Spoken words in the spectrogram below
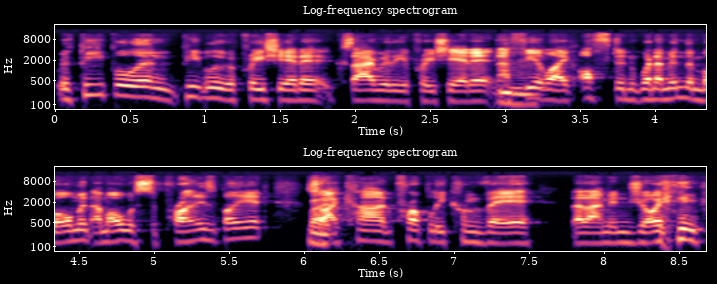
with people and people who appreciate it because I really appreciate it, and Mm-hmm. I feel like often when I'm in the moment, I'm always surprised by it, so I can't properly convey that I'm enjoying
